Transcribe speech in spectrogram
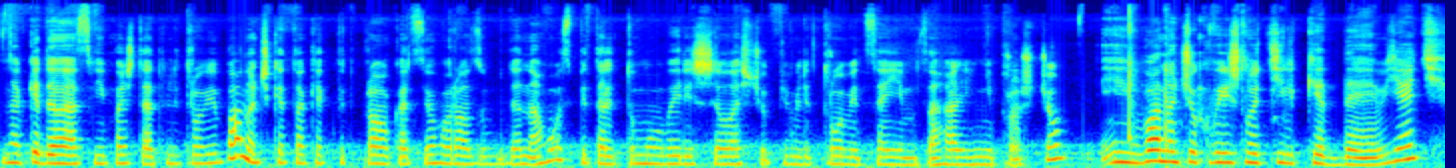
Накидала свій паштет в літрові баночки, так як відправка цього разу буде на госпіталь, тому вирішила, що півлітрові це їм взагалі ні про що. І баночок вийшло тільки 9.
